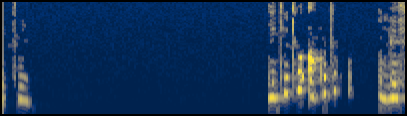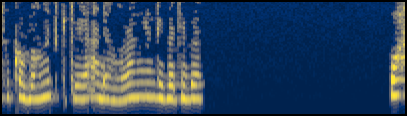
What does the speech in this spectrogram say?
gitu jadi tuh aku tuh nggak suka banget gitu ya ada orang yang tiba-tiba wah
